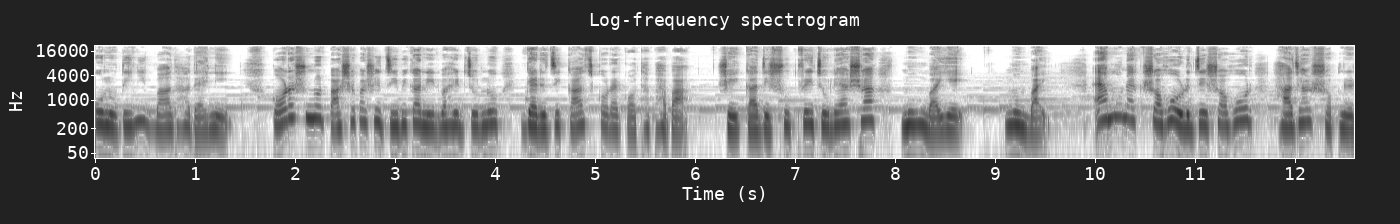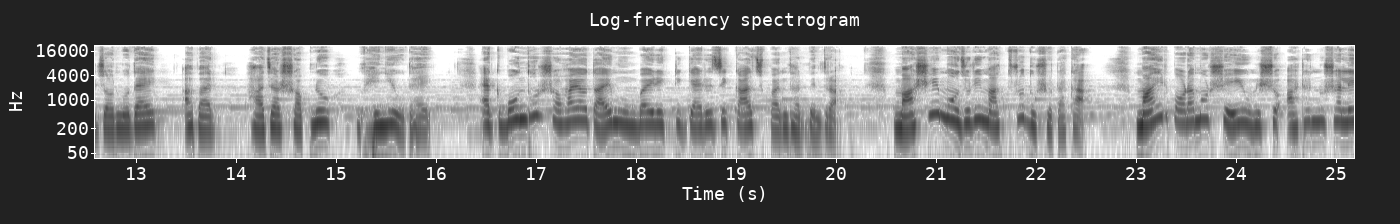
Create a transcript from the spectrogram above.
কোনোদিনই বাধা দেয়নি। পড়াশুনোর পাশাপাশি জীবিকা নির্বাহের জন্য গ্যারেজে কাজ করার কথা ভাবা, সেই কাজের সূত্রেই চলে আসা মুম্বাইয়ে। মুম্বাই, এমন এক শহর যে শহর হাজার স্বপ্নের জন্ম দেয়, আবার হাজার স্বপ্ন ভেঙেও দেয়। এক বন্ধুর সহায়তায় মুম্বাইয়ের একটি গ্যারেজে কাজ পান ধর্মেন্দ্রা। মাসে মজুরি মাত্র দুশো টাকা। মায়ের পরামর্শেই উনিশশো আটান্ন সালে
